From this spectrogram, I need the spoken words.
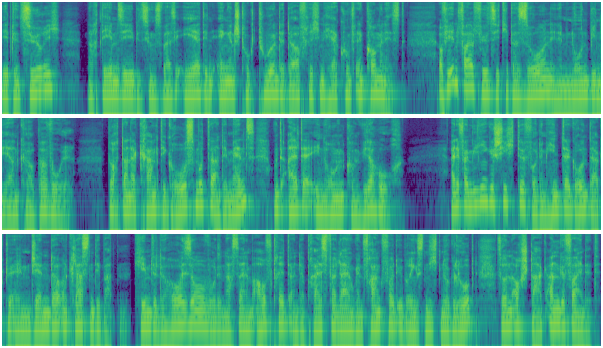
lebt in Zürich, nachdem sie bzw. er den engen Strukturen der dörflichen Herkunft entkommen ist. Auf jeden Fall fühlt sich die Person in dem non-binären Körper wohl. Doch dann erkrankt die Großmutter an Demenz und alte Erinnerungen kommen wieder hoch. Eine Familiengeschichte vor dem Hintergrund der aktuellen Gender- und Klassendebatten. Kim de la Horizon wurde nach seinem Auftritt an der Preisverleihung in Frankfurt übrigens nicht nur gelobt, sondern auch stark angefeindet.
